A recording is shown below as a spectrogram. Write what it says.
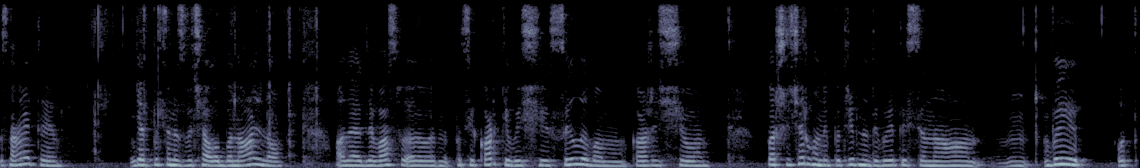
знаєте, як би це не звучало банально, але для вас е, по цій карті вищі сили вам кажуть, що в першу чергу не потрібно дивитися на. Ви, от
